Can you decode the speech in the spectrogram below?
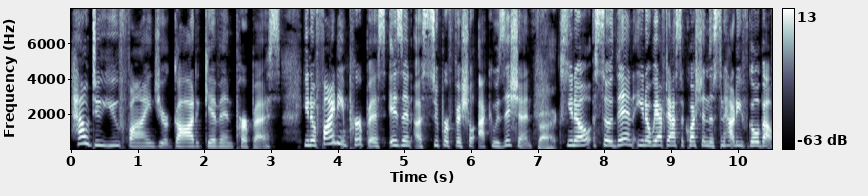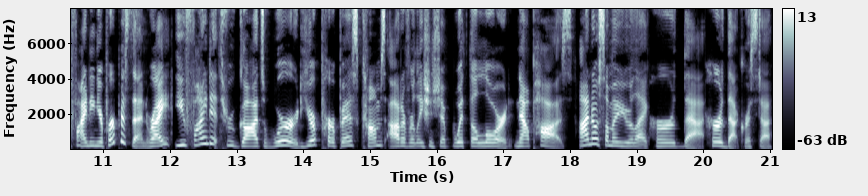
How do you find your God given purpose? You know, finding purpose isn't a superficial acquisition. Facts. You know, so then, you know, we have to ask the question this how do you go about finding your purpose then, right? You find it through God's word. Your purpose comes out of relationship with the Lord. Now pause. I know some of you are like, heard that, heard that, Christa.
